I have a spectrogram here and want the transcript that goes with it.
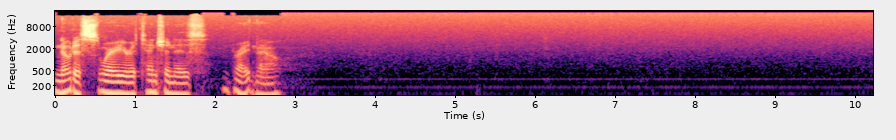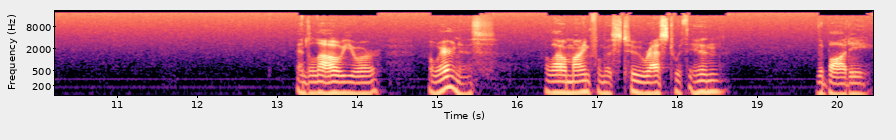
notice where your attention is right now. And allow your awareness, allow mindfulness to rest within the body,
